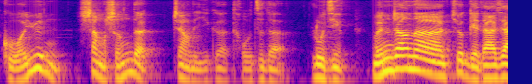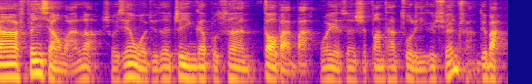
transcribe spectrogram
国运上升的这样的一个投资的路径。文章呢就给大家分享完了。首先，我觉得这应该不算盗版吧，我也算是帮他做了一个宣传，对吧？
